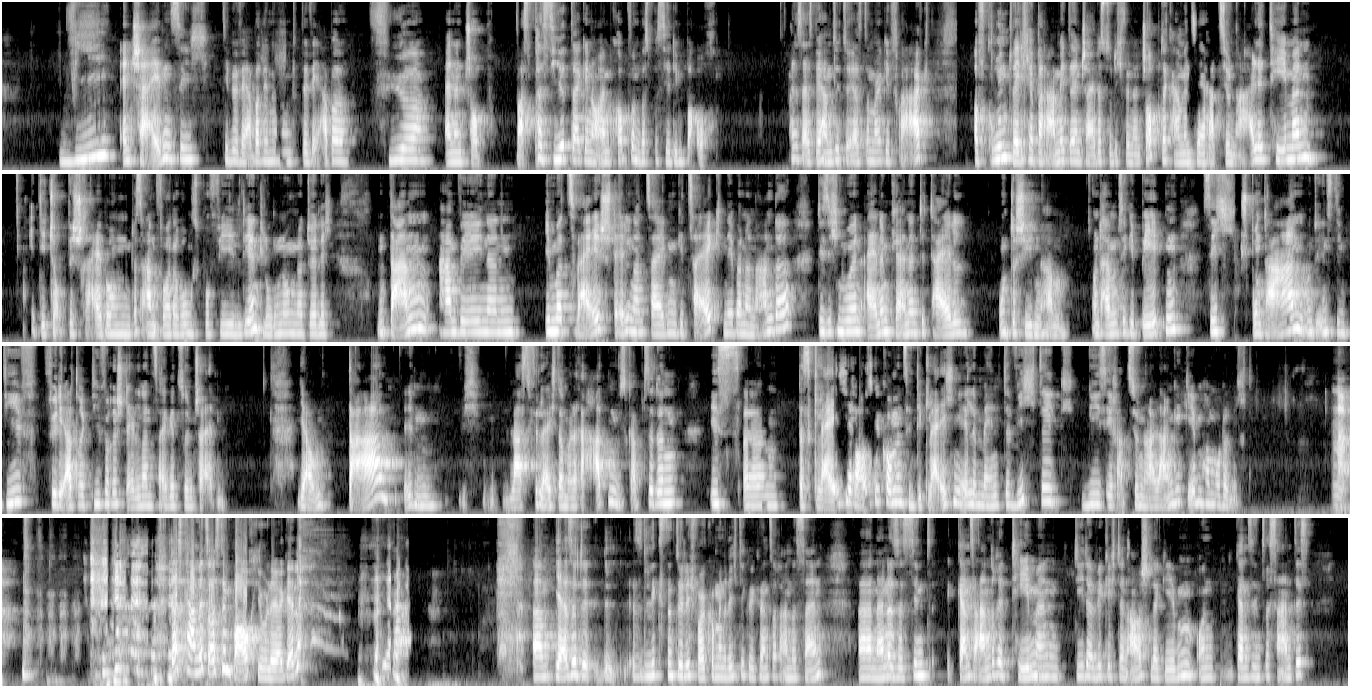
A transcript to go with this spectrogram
wie entscheiden sich die Bewerberinnen und Bewerber für einen Job. Was passiert da genau im Kopf und was passiert im Bauch? Das heißt, wir haben sie zuerst einmal gefragt, aufgrund welcher Parameter entscheidest du dich für einen Job? Da kamen sehr rationale Themen, die Jobbeschreibung, das Anforderungsprofil, die Entlohnung natürlich. Und dann haben wir ihnen immer zwei Stellenanzeigen gezeigt, nebeneinander, die sich nur in einem kleinen Detail unterschieden haben und haben sie gebeten, sich spontan und instinktiv für die attraktivere Stellenanzeige zu entscheiden. Ja, und da, eben, ich lasse vielleicht einmal raten, was gab's ja denn, ist ähm, das Gleiche rausgekommen, sind die gleichen Elemente wichtig, wie sie rational angegeben haben oder nicht? Na. das kam jetzt aus dem Bauch, Julia, gell? Ja, ähm, ja, also es liegt natürlich vollkommen richtig, wie könnte es auch anders sein. Äh, nein, also es sind ganz andere Themen, die da wirklich den Ausschlag geben. Und ganz interessant ist,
